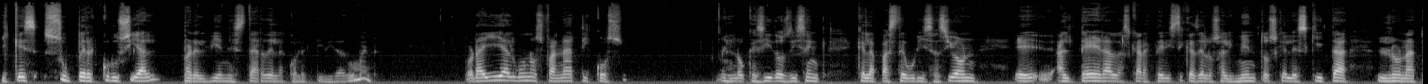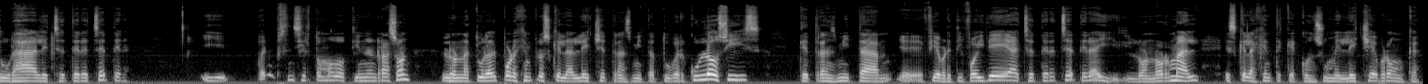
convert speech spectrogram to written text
y que es súper crucial para el bienestar de la colectividad humana. Por ahí algunos fanáticos enloquecidos dicen que la pasteurización eh, altera las características de los alimentos, que les quita lo natural, etcétera, etcétera. Y bueno, pues en cierto modo tienen razón. Lo natural, por ejemplo, es que la leche transmita tuberculosis, que transmita eh, fiebre tifoidea, etcétera, etcétera, y lo normal es que la gente que consume leche bronca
